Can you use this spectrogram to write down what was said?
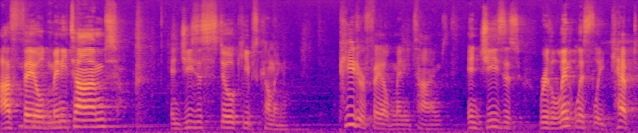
I've failed many times, and Jesus still keeps coming. Peter failed many times, and Jesus relentlessly kept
